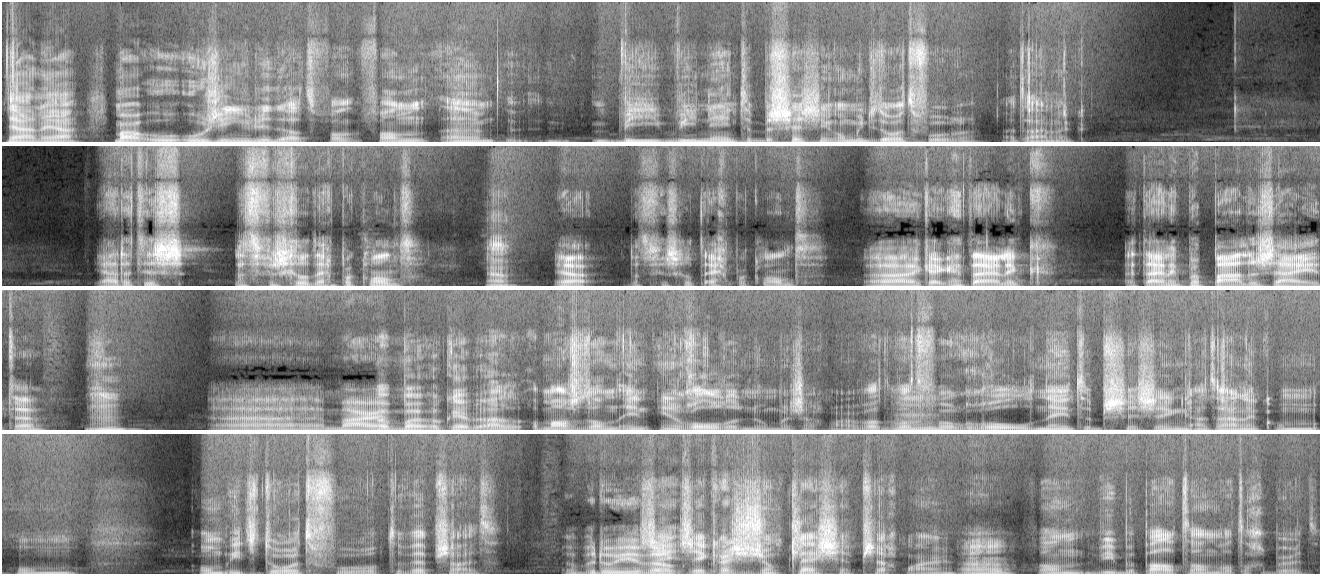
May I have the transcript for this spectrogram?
Ja, nou ja. Maar hoe, hoe zien jullie dat? Van, van, ehm, wie, wie neemt de beslissing om iets door te voeren uiteindelijk? Ja, dat, is, dat verschilt echt per klant. Ja. Ja, dat verschilt echt per klant. Eh, kijk, uiteindelijk, uiteindelijk bepalen zij het, hè. Eh, maar Maar, oké, als- als we dan in, in rollen noemen, zeg maar. Wat, wat Mhm. voor rol neemt de beslissing uiteindelijk om, om, om iets door te voeren op de website? bedoel je wel... Zeker als je zo'n clash hebt, zeg maar. Uh-huh. Van wie bepaalt dan wat er gebeurt?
